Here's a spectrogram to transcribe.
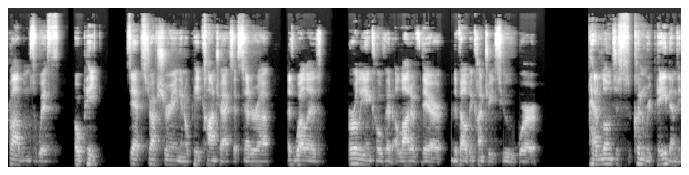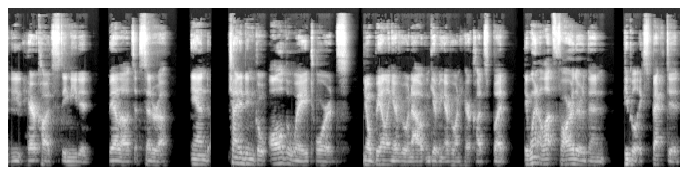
problems with opaque debt structuring and opaque contracts, et cetera, as well as early in COVID, a lot of their developing countries who were had loans just couldn't repay them. They needed haircuts, they needed bailouts, etc. And China didn't go all the way towards, you know, bailing everyone out and giving everyone haircuts, but they went a lot farther than people expected.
